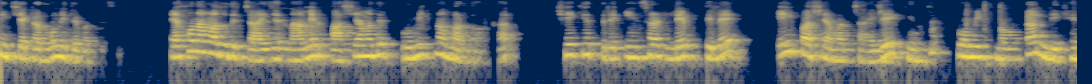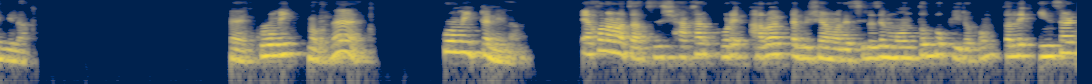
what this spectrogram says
নিচে একটা রো নিতে পারতেছি। এখন আমরা যদি চাই যে নামের পাশে আমাদের ক্রমিক নাম্বার দরকার, সেই ক্ষেত্রে ইনসার্ট লেফট দিলে এই পাশে আমরা চাইলে কিন্তু ক্রমিক নামটা লিখে নিলাম। হ্যাঁ ক্রমিক নাম হ্যাঁ ক্রমিকটা নিলাম। এখন আমরা চাচ্ছি যে শাখার পরে আরও একটা বিষয় আমাদের ছিল যে মন্তব্য কি রকম তাহলে ইনসার্ট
